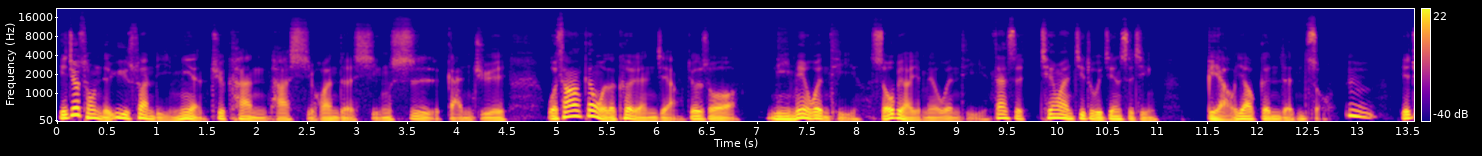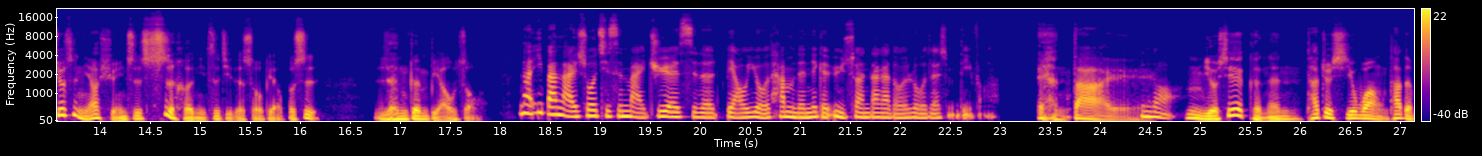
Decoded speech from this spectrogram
也就从你的预算里面去看他喜欢的形式感觉。我常常跟我的客人讲，就是说你没有问题，手表也没有问题，但是千万记住一件事情，表要跟人走，嗯。也就是你要选一只适合你自己的手表，不是人跟表走。那一般来说，其实买 GS 的表友，他们的那个预算大概都会落在什么地方啊？哎、欸，很大哎、欸，真的、哦。嗯，有些可能他就希望他的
